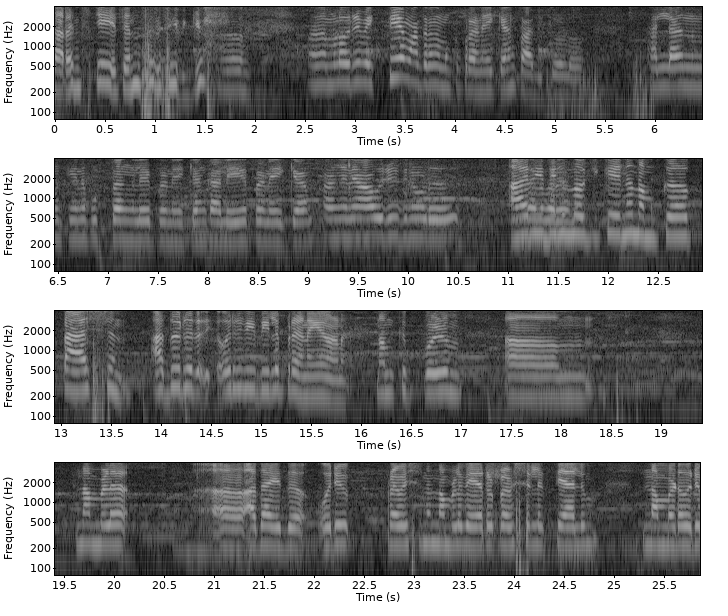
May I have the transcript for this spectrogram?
കറണ്ട് സ്റ്റേജ് അനുസരിച്ചിരിക്കും. നമ്മൾ ഒരു വ്യക്തിയെ മാത്രമേ നമുക്ക് പ്രണയിക്കാൻ സാധിക്കുകയുള്ളൂ അല്ലാതെ നമുക്കിങ്ങനെ പുസ്തകങ്ങളെ പ്രണയിക്കാം കലയെ പ്രണയിക്കാം അങ്ങനെ ആ ഒരു ഇതിനോട് ആ രീതിയിൽ നോക്കിക്കഴിഞ്ഞാൽ നമുക്ക് പാഷൻ അതൊരു ഒരു രീതിയിൽ പ്രണയമാണ്. നമുക്കിപ്പോഴും നമ്മൾ അതായത് ഒരു പ്രൊഫഷനും നമ്മൾ വേറൊരു പ്രൊഫഷനിലെത്തിയാലും നമ്മുടെ ഒരു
